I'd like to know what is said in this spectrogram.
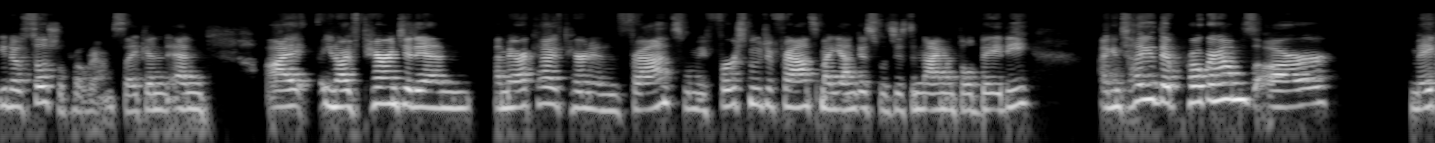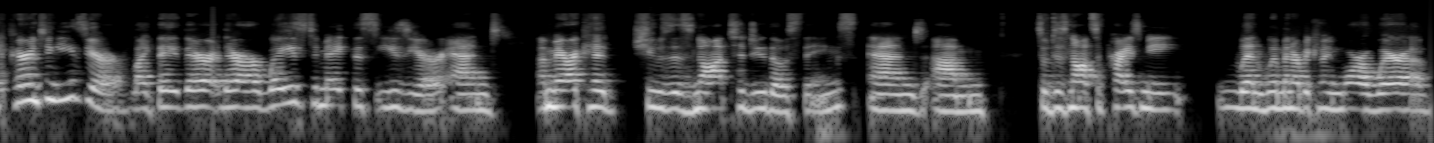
you know, social programs. Like, and, and I, you know, I've parented in America, I've parented in France. When we first moved to France, my youngest was just a nine month old baby. I can tell you their programs are make parenting easier. Like they, there, there are ways to make this easier. And America chooses not to do those things. And, um, so it does not surprise me when women are becoming more aware of,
